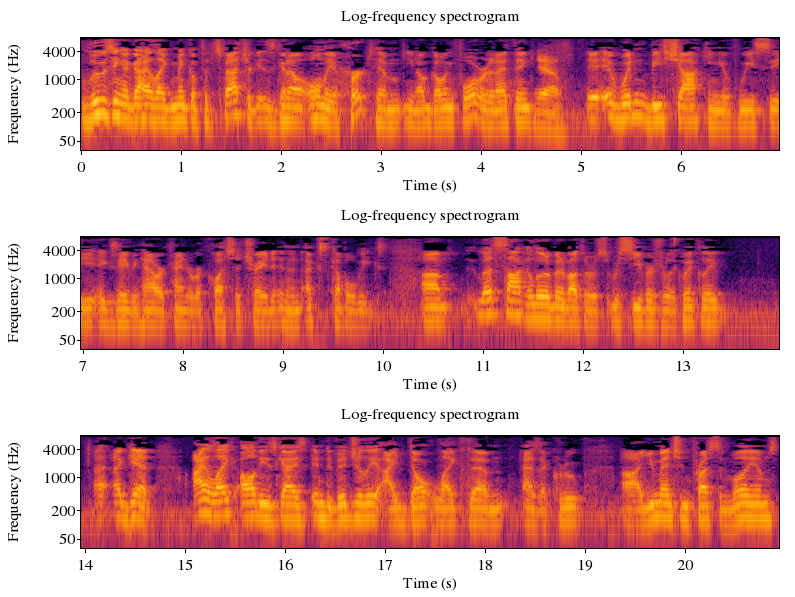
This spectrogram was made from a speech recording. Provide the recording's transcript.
losing a guy like Minkah Fitzpatrick is going to only hurt him, you know, going forward. And I think yeah. it, it wouldn't be shocking if we see Xavier Howard kind of request a trade in the next couple of weeks. Um, let's talk a little bit about the receivers really quickly. Uh, again, I like all these guys individually. I don't like them as a group. Uh, you mentioned Preston Williams.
